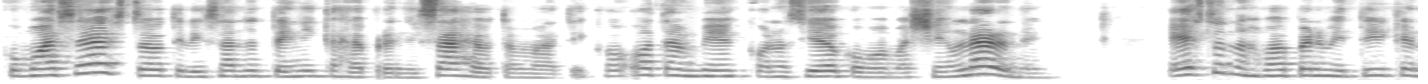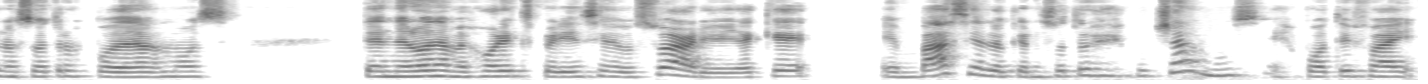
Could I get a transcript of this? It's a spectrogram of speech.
¿Cómo hace esto? Utilizando técnicas de aprendizaje automático o también conocido como Machine Learning. Esto nos va a permitir que nosotros podamos tener una mejor experiencia de usuario, ya que en base a lo que nosotros escuchamos, Spotify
